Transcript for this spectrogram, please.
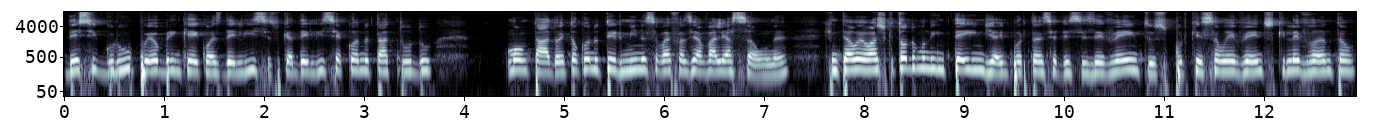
desse grupo. Eu brinquei com as delícias, porque a delícia é quando está tudo montado. Então, quando termina, você vai fazer avaliação, né? Então, eu acho que todo mundo entende a importância desses eventos, porque são eventos que levantam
